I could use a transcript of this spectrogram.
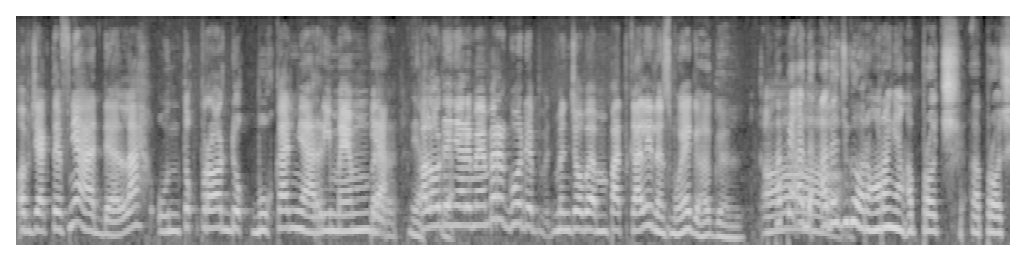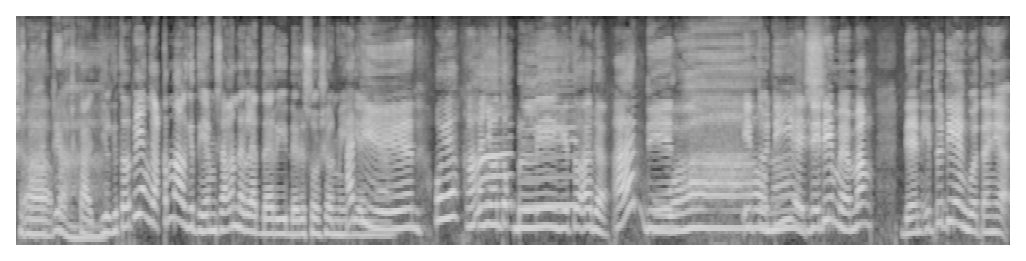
objektifnya adalah untuk produk bukan nyari member. Ya, ya, Kalau udah ya. nyari member, gue udah mencoba empat kali dan semuanya gagal. Tapi Oh. ada ada juga orang-orang yang approach approach uh, Ada. approach kajil gitu tapi yang nggak kenal gitu ya misalkan dari lihat dari dari sosial medianya. Adin. Oh ya, hanya untuk beli gitu ada. Adin. Wow. itu dia. nice. Jadi memang dan itu dia yang gue tanya,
